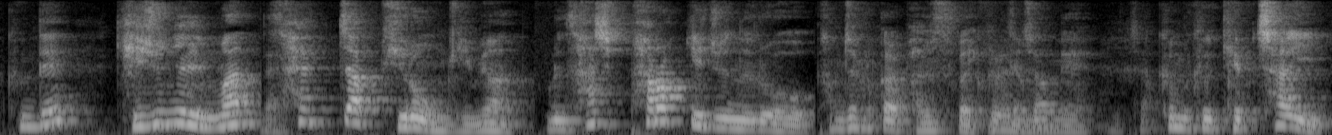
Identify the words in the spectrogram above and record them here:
근데 기준일만 네. 살짝 뒤로 옮기면 우리는 48억 기준으로 감정평가를 받을 수가 있기 그렇죠. 때문에 그렇죠. 그럼 그 갭 차이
